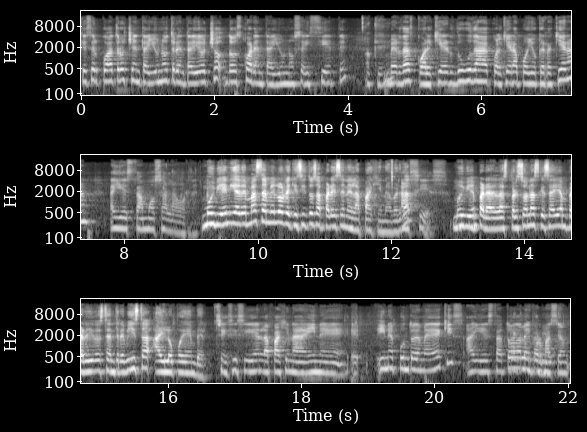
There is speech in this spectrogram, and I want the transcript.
que es el 481-38-241-67. Okay. ¿Verdad? Cualquier duda, cualquier apoyo que requieran, ahí estamos a la orden. Muy bien, y además también los requisitos aparecen en la página, ¿verdad? Así es. Muy bien, para las personas que se hayan perdido esta entrevista, ahí lo pueden ver. Sí, sí, sí, en la página INE, eh, INE.mx, ahí está toda la información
